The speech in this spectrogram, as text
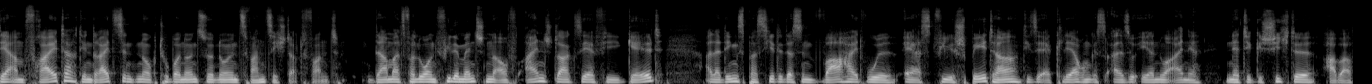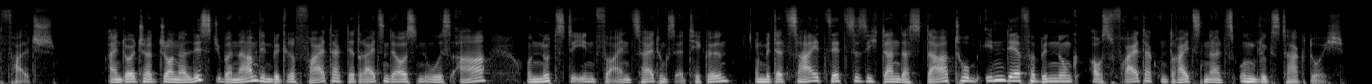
der am Freitag, den 13. Oktober 1929 stattfand. Damals verloren viele Menschen auf einen Schlag sehr viel Geld. Allerdings passierte das in Wahrheit wohl erst viel später. Diese Erklärung ist also eher nur eine nette Geschichte, aber falsch. Ein deutscher Journalist übernahm den Begriff Freitag der 13. aus den USA und nutzte ihn für einen Zeitungsartikel. Und mit der Zeit setzte sich dann das Datum in der Verbindung aus Freitag und 13 als Unglückstag durch.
